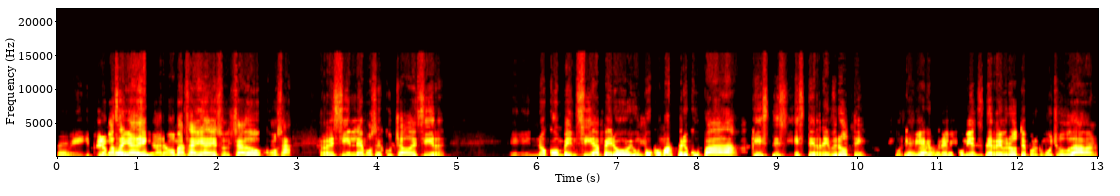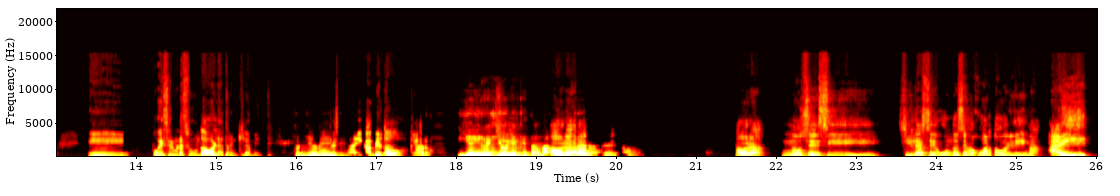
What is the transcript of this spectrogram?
Sí. Pero más allá de ella, ¿no? O más allá de eso, se ha dado, o sea, recién le hemos escuchado decir, eh, no convencida, pero un poco más preocupada, que este, este rebrote, porque Sí, había claro. que ponerle comienzo a este rebrote porque muchos dudaban, eh, puede ser una segunda ola tranquilamente. Tranquilamente. Entonces, ahí cambia Claro. todo, claro. Y hay regiones Sí. que están más Ahora, complicadas. este, ¿no? ahora, no sé si, si la segunda se va a jugar todo en Lima. Ahí,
